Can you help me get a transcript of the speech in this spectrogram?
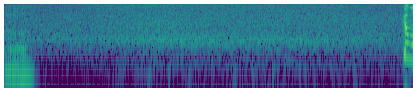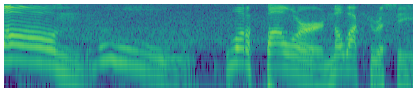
oh. Come on! Ooh, a lot of power, no accuracy.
